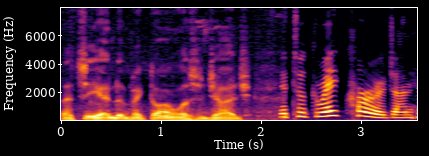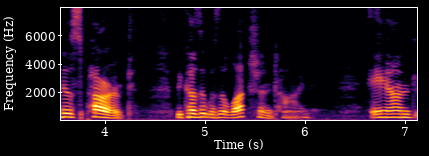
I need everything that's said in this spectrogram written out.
that's the end of McDonald as a judge. It took great courage on his part because it was election time. And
